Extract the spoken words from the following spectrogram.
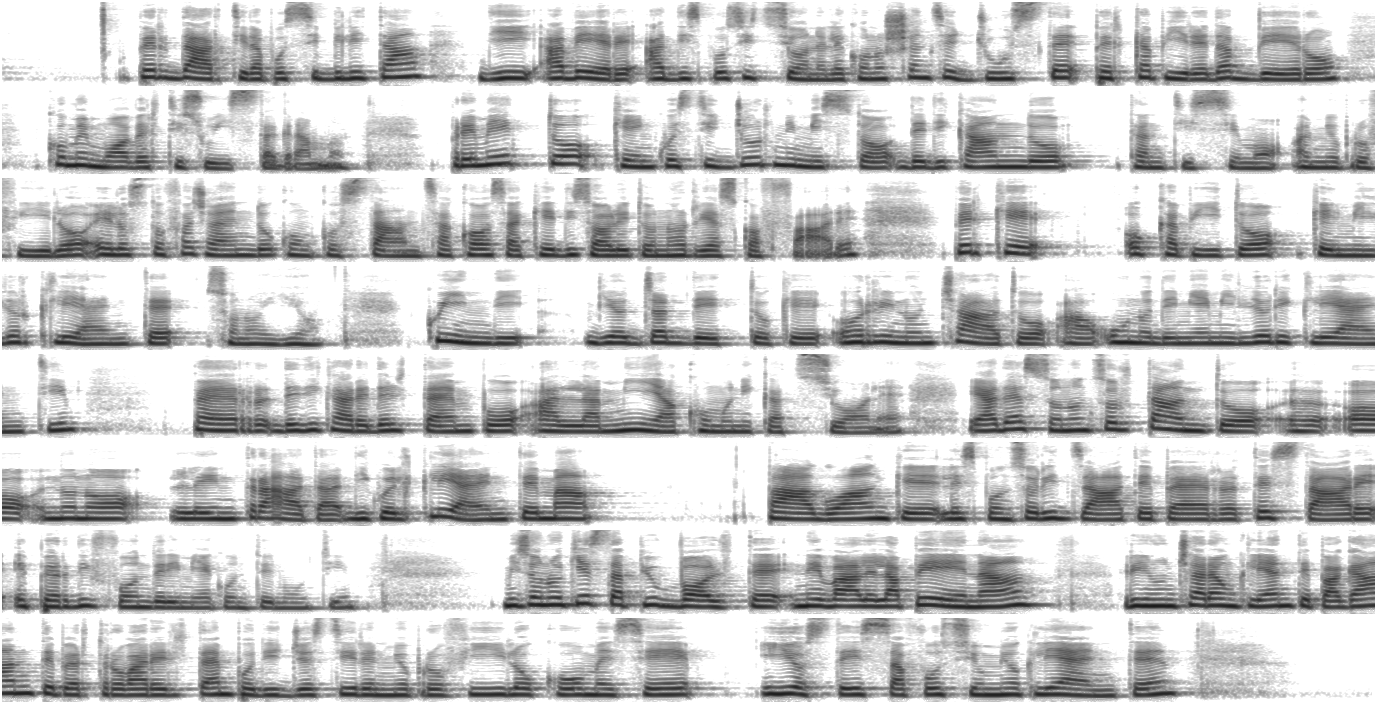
per darti la possibilità di avere a disposizione le conoscenze giuste per capire davvero come muoverti su Instagram. Premetto che in questi giorni mi sto dedicando tantissimo al mio profilo e lo sto facendo con costanza, cosa che di solito non riesco a fare, perché ho capito che il miglior cliente sono io. Quindi vi ho già detto che ho rinunciato a uno dei miei migliori clienti per dedicare del tempo alla mia comunicazione e adesso non soltanto eh, ho, non ho l'entrata di quel cliente ma pago anche le sponsorizzate per testare e per diffondere i miei contenuti. Mi sono chiesta più volte ne vale la pena rinunciare a un cliente pagante per trovare il tempo di gestire il mio profilo come se io stessa fossi un mio cliente?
